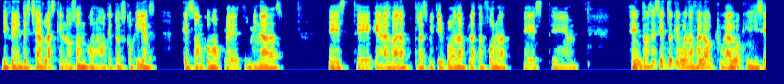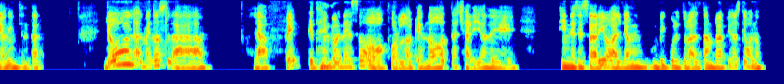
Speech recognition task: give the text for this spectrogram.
diferentes charlas que no son como que tú escogías, que son como predeterminadas, este, que las van a transmitir por una plataforma. Este, entonces siento que bueno, fue algo que quisieron intentar. Yo al menos la, la fe que tengo en eso, o por lo que no tacharía de innecesario al ya bicultural tan rápido, es que bueno,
